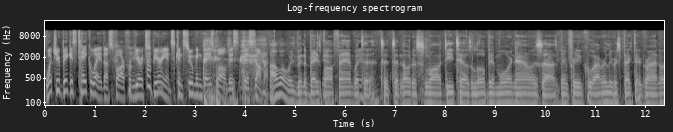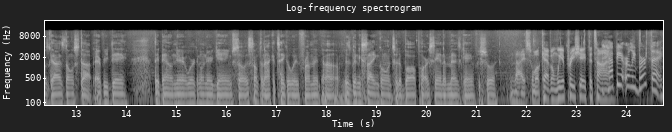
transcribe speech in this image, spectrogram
what's your biggest takeaway thus far from your experience consuming baseball this this summer? I've always been a baseball yeah. fan, but to, to, to know the small details a little bit more now is uh, has been pretty cool. I really respect their grind. Those guys don't stop every day. They're down there working on their game, so it's something I could take away from it. Um, it's been exciting going to the ballpark, seeing the Mets game for sure. Nice. Well, Kevin, we appreciate the time. Happy early birthday.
